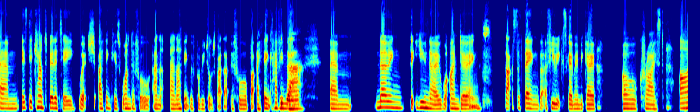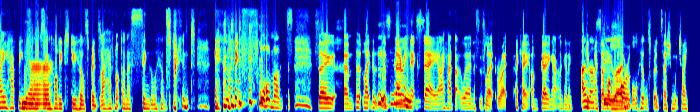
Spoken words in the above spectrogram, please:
um it's the accountability which I think is wonderful, and and I think we've probably talked about that before. But I think having yeah. that, um, knowing that you know what I'm doing, that's the thing that a few weeks ago made me go, Oh Christ! I have been yeah. forcing Holly to do hill sprints, and I have not done a single hill sprint in like four months. So, um, the, like the, the very next day, I had that awareness. It's like, right, okay, I'm going out. I'm going to give myself a one. horrible hill sprint session, which I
